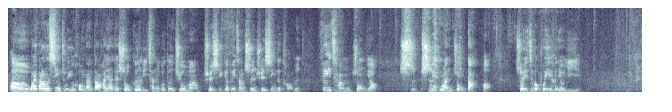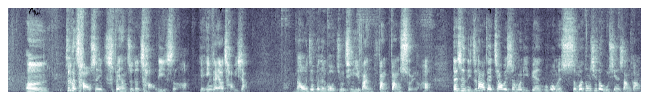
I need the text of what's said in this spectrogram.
呃，外邦人信主以后，难道还要再受割礼才能够得救吗？所以是一个非常神学性的讨论，非常重要，事事关重大啊！所以这个会议很有意义。嗯、这个吵是是非常值得吵的意思了哈，也应该要吵一下。那我们就不能够就轻易放放放水了哈。但是你知道，在教会生活里边，如果我们什么东西都无限上纲，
